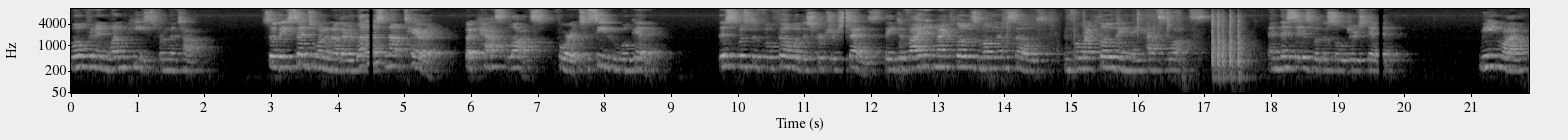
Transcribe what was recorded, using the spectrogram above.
woven in one piece from the top. So they said to one another, Let us not tear it, but cast lots for it to see who will get it. This was to fulfill what the scripture says They divided my clothes among themselves, and for my clothing they cast lots. And this is what the soldiers did. Meanwhile,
